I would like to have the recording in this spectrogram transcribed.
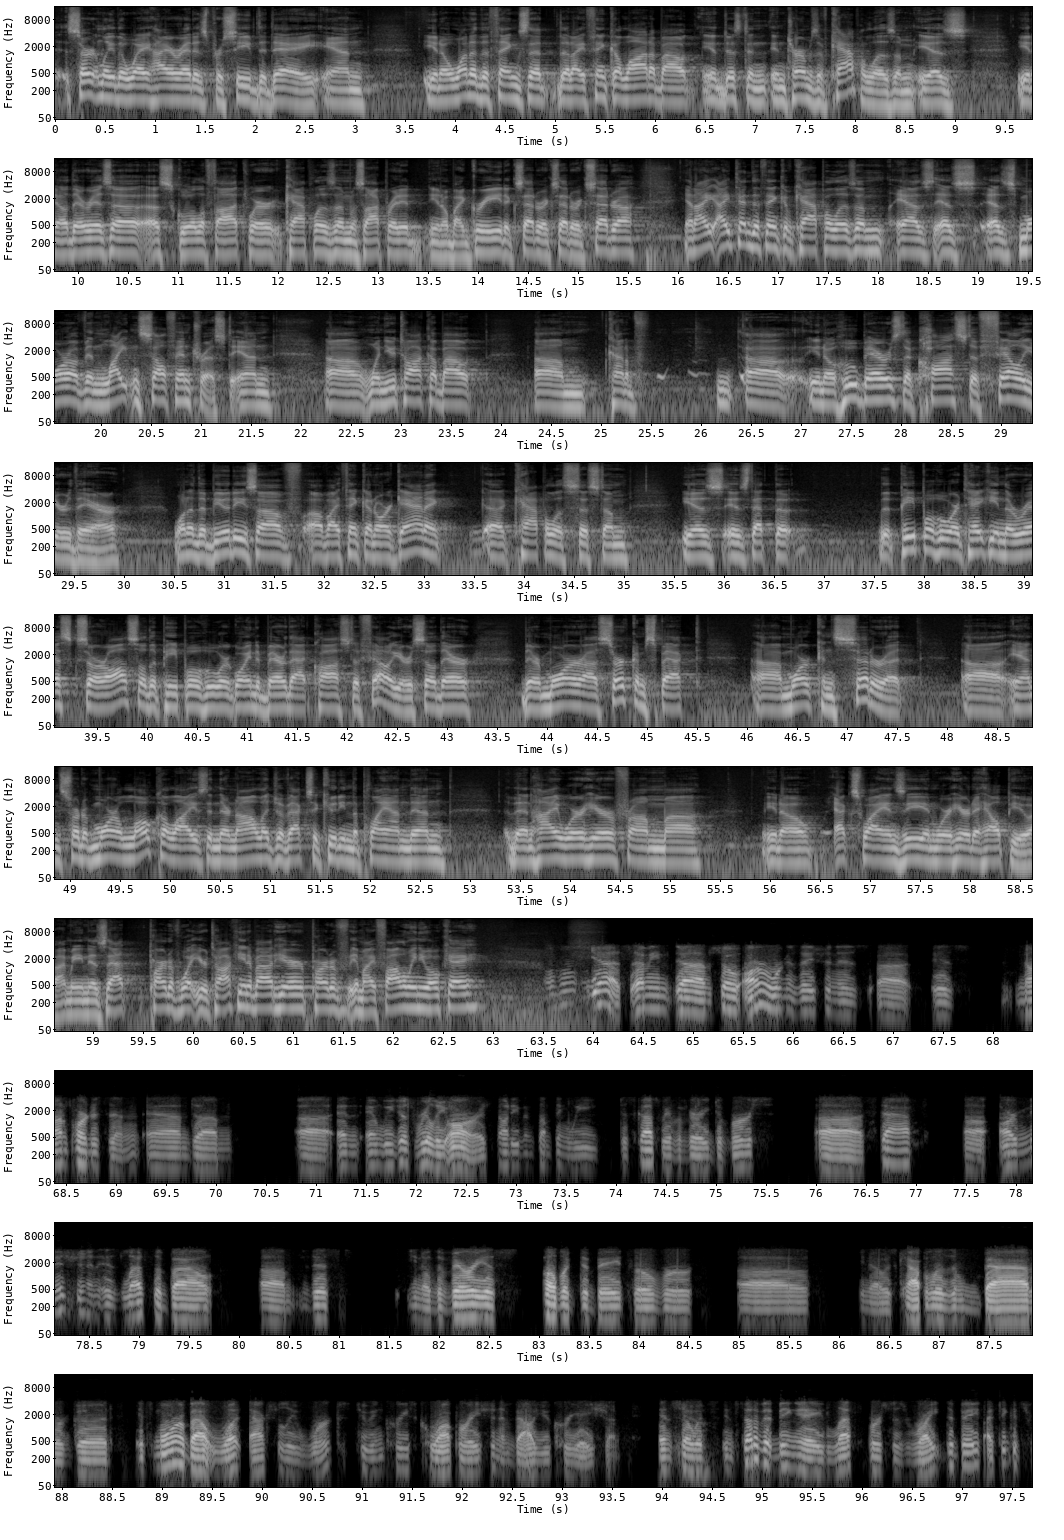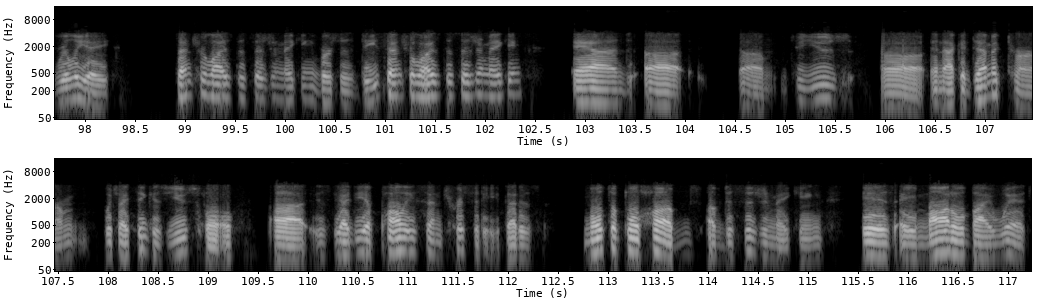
certainly the way higher ed is perceived today. And you know, one of the things that, that I think a lot about, in, just in, in terms of capitalism, is you know, there is a, a, school of thought where capitalism is operated, you know, by greed, et cetera, et cetera, et cetera. And I, I tend to think of capitalism as, as, as more of enlightened self-interest. And uh, when you talk about um, kind of, uh, you know, who bears the cost of failure there, one of the beauties of, of I think, an organic uh, capitalist system is, is that the, the people who are taking the risks are also the people who are going to bear that cost of failure. So they're, they're more uh, circumspect, uh, more considerate, uh, and sort of more localized in their knowledge of executing the plan than, than hi, we're here from, uh, you know, X, Y, and Z, and we're here to help you. I mean, is that part of what you're talking about here? Part of, am I following you okay? Mm-hmm. Yes, I mean, uh, so our organization is uh, is nonpartisan, and um, uh, and and we just really are. It's not even something we discuss. We have a very diverse uh, staff. Uh, our mission is less about um, this, you know, the various public debates over, uh, you know, is capitalism bad or good. It's more about what actually works to increase cooperation and value creation. And so it's instead of it being a left versus right debate, I think it's really a centralized decision making versus decentralized decision making. And uh, um, to use uh, an academic term, which I think is useful, uh, is the idea of polycentricity. That is, multiple hubs of decision making is a model by which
